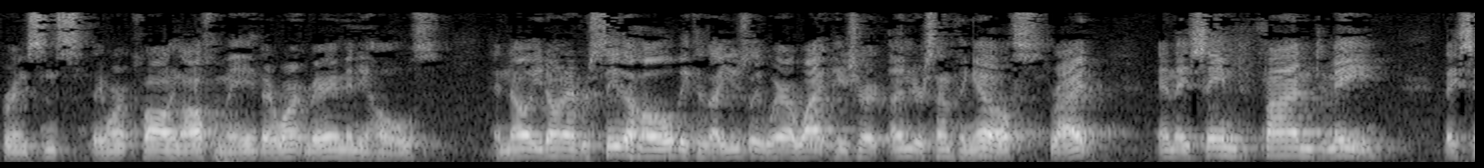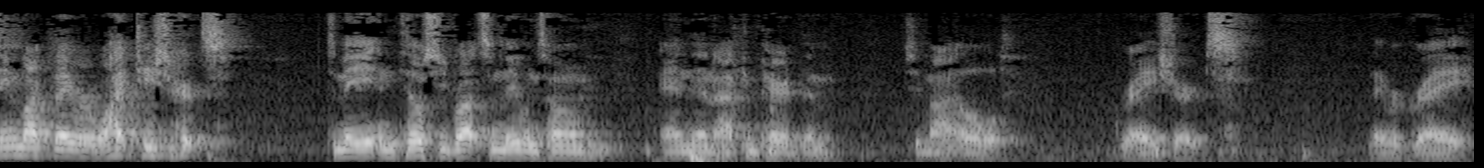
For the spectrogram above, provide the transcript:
for instance. They weren't falling off of me. There weren't very many holes. And no, you don't ever see the hole because I usually wear a white t-shirt under something else, right? And they seemed fine to me. They seemed like they were white t-shirts to me until she brought some new ones home and then I compared them to my old gray shirts. They were gray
